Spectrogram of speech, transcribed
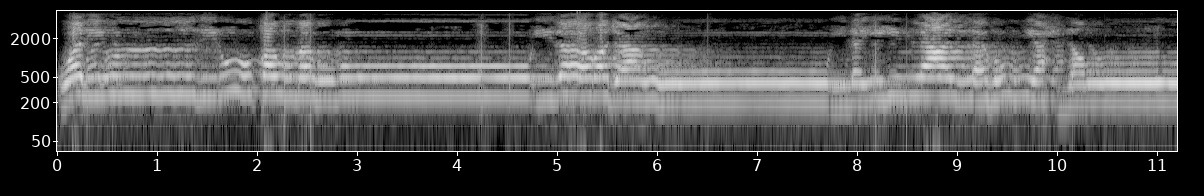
ولينذروا قومهم إذا رجعوا إليهم لعلهم يحذرون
